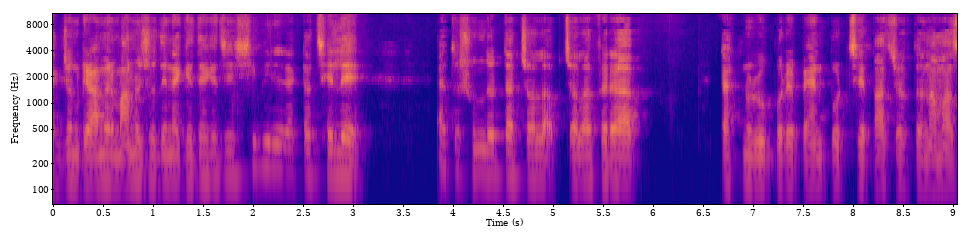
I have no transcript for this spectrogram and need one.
একজন গ্রামের মানুষ যদি নাকি দেখে যে শিবিরের একটা ছেলে, এত সুন্দর তার চলা, চলাফেরা, টাকনুর উপরে প্যান্ট পরছে, পাঁচ ওয়াক্ত নামাজ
